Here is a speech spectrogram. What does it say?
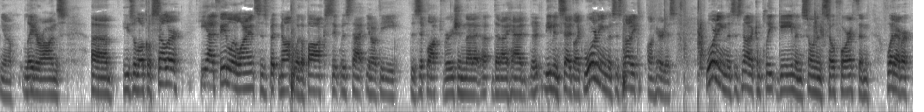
you know, later ons. Uh, he's a local seller he had Fatal Alliances, but not with a box. It was that you know the the ziplocked version that I, uh, that I had. They even said like, "Warning: This is not a." Oh, here it is. Warning: This is not a complete game, and so on and so forth, and whatever.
